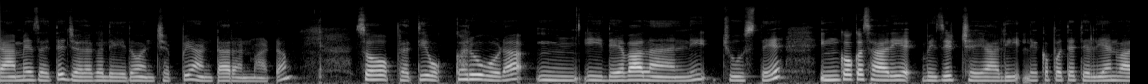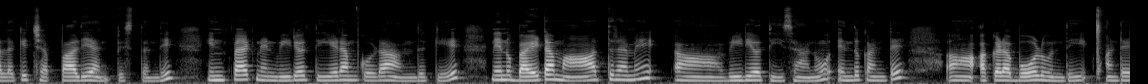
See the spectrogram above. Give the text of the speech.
డ్యామేజ్ అయితే జరగలేదు అని చెప్పి అంటారనమాట సో ప్రతి ఒక్కరూ కూడా ఈ దేవాలయాన్ని చూస్తే ఇంకొకసారి విజిట్ చేయాలి లేకపోతే తెలియని వాళ్ళకి చెప్పాలి అనిపిస్తుంది. ఇన్ఫ్యాక్ట్ నేను వీడియో తీయడం కూడా అందుకే. నేను బయట మాత్రమే వీడియో తీశాను. ఎందుకంటే అక్కడ బోర్డు ఉంది. అంటే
